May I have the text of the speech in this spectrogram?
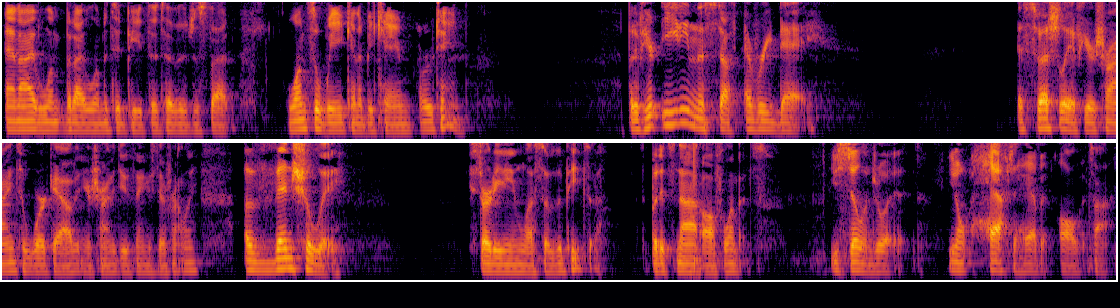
And I lim- but I limited pizza to the, just that once a week and it became a routine. But if you're eating this stuff every day, especially if you're trying to work out and you're trying to do things differently, eventually you start eating less of the pizza. But it's not off limits. You still enjoy it. You don't have to have it all the time.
